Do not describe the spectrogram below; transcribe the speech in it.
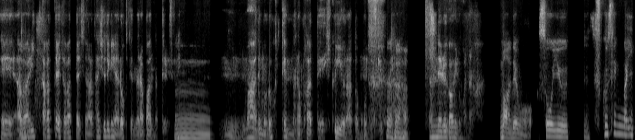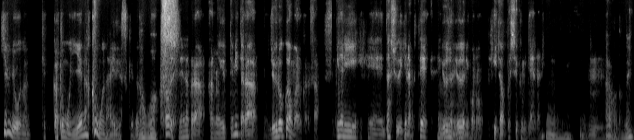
えー上がり、上がったり下がったりしたのが最終的には6.7%になってるんですうよね。ん。うん、まあでも6.7%って低いよなと思うんですけど、ね、チャンネルが多いのかな。まあでも、そういう伏線が生きるような結果とも言えなくもないですけれども。そうですね。だから、あの、言ってみたら、16話もあるからさ、いきなり、えーダッシュできなくて、うん徐々に徐々にこのヒートアップしていくみたいなね。うん、うん。なるほどね。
